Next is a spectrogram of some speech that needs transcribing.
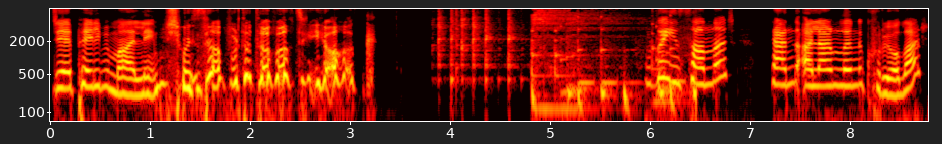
CHP'li bir mahalleymiş. O yüzden burada davulcu yok. Burada insanlar kendi alarmlarını kuruyorlar.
